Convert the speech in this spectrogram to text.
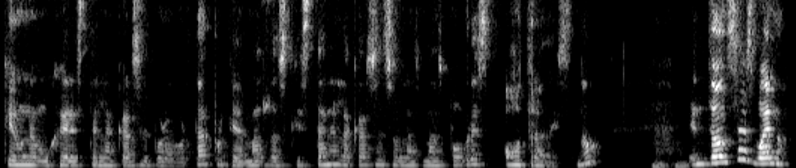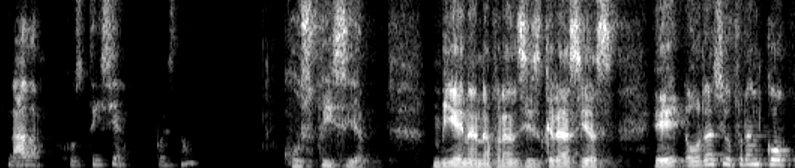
que una mujer esté en la cárcel por abortar, porque además las que están en la cárcel son las más pobres otra vez, ¿no? Entonces, bueno, nada, justicia, pues, ¿no? Justicia. Bien, Ana Francis, gracias. Eh, Horacio Franco,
